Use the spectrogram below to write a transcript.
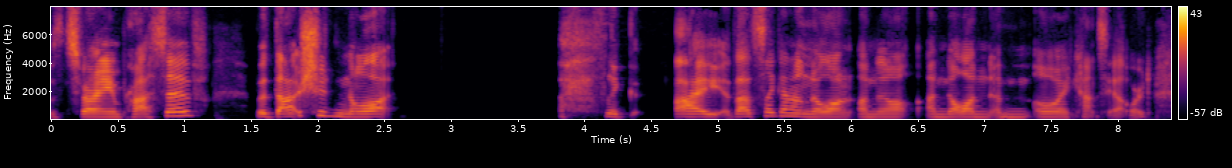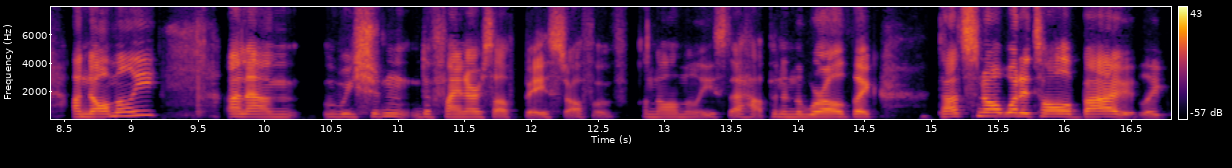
it's very impressive. But that should not like I that's like an anon, anon, anon oh I can't say that word anomaly, and um we shouldn't define ourselves based off of anomalies that happen in the world. Like that's not what it's all about. Like,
